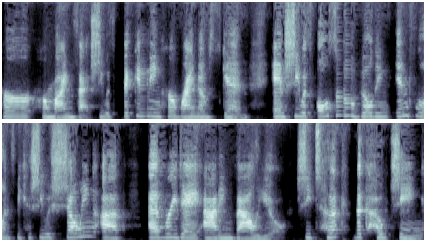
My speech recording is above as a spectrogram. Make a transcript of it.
her her mindset she was thickening her rhino skin and she was also building influence because she was showing up every day adding value she took the coaching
